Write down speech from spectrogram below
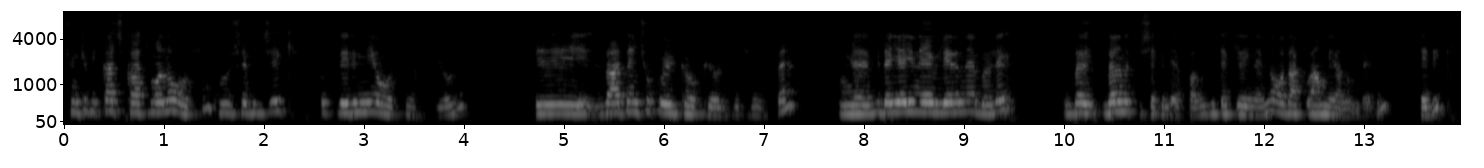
Çünkü birkaç katmanı olsun, konuşabilecek çok derinliği olsun istiyoruz. E, zaten çok öykü okuyoruz ikimiz de. E, bir de yayın evlerine böyle dağınık bir şekilde yapalım. Bir tek yayın evine odaklanmayalım dedim. Dedik.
